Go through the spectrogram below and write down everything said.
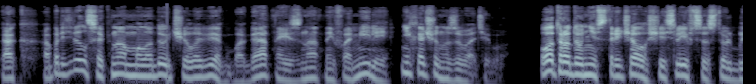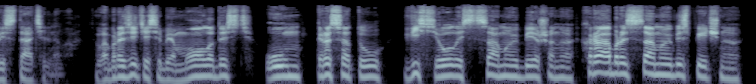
как определился к нам молодой человек, богатной и знатной фамилии, не хочу называть его. Отроду не встречал счастливца столь блистательного. Вообразите себе молодость, ум, красоту, веселость самую бешеную, храбрость самую беспечную,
